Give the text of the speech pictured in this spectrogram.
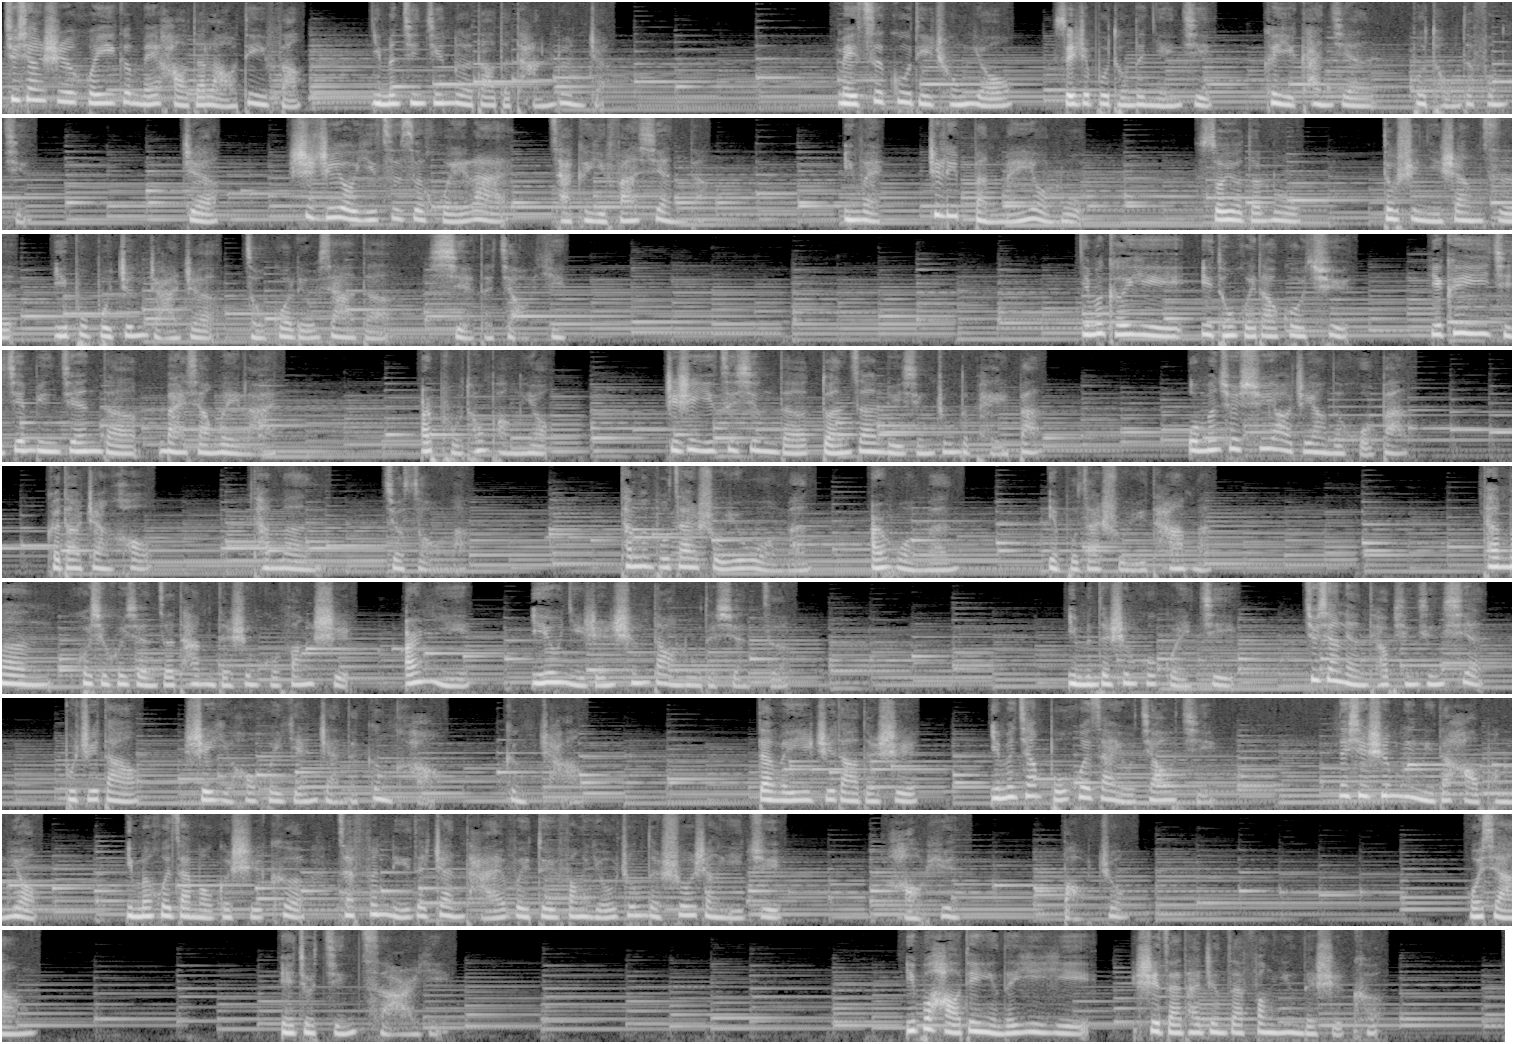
就像是回一个美好的老地方，你们津津乐道的谈论着。每次故地重游，随着不同的年纪，可以看见不同的风景。这，是只有一次次回来才可以发现的，因为这里本没有路，所有的路，都是你上次一步步挣扎着走过留下的血的脚印。你们可以一同回到过去，也可以一起肩并肩的迈向未来。而普通朋友，只是一次性的短暂旅行中的陪伴。我们却需要这样的伙伴。可到战后，他们就走了。他们不再属于我们，而我们也不再属于他们。他们或许会选择他们的生活方式，而你。也有你人生道路的选择。你们的生活轨迹，就像两条平行线，不知道谁以后会延展的更好、更长。但唯一知道的是，你们将不会再有交集。那些生命里的好朋友，你们会在某个时刻，在分离的站台，为对方由衷的说上一句：“好运，保重。”我想，也就仅此而已。一部好电影的意义是在它正在放映的时刻，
